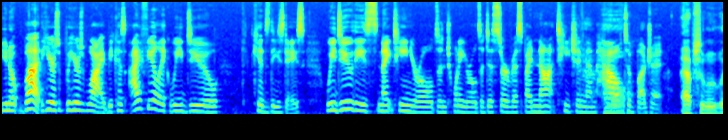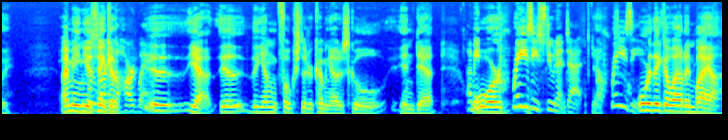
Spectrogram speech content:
You know, but here's here's why because I feel like we do kids these days. We do these 19-year-olds and 20-year-olds a disservice by not teaching them how Oh. to budget. absolutely. I mean, you We're think learning of the hard way. Uh, yeah, uh, the young folks that are coming out of school in debt, I mean, or crazy student debt. Yeah. Crazy. or they go out and buy a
